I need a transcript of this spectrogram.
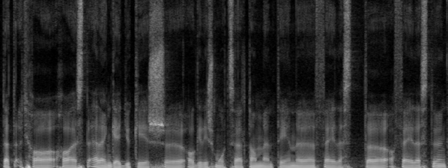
tehát hogyha ha ezt elengedjük és agilis módszertan mentén fejleszt a fejlesztőnk,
